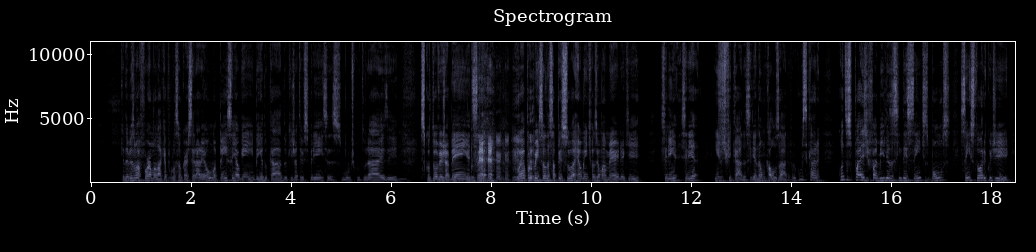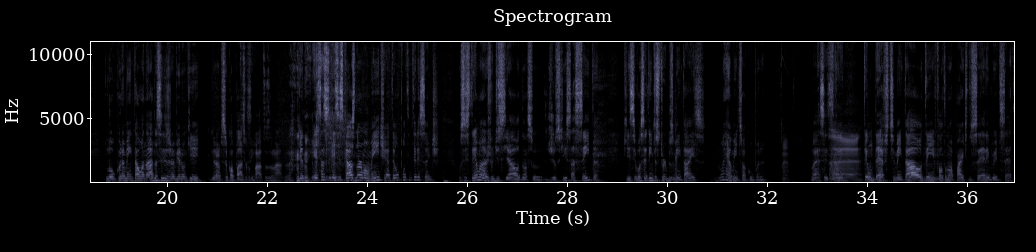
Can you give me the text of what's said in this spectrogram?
Que da mesma forma lá que a população carcerária é uma, pensa em alguém bem educado, que já teve experiências multiculturais e escutou Veja Bem, etc. Qual é a propensão dessa pessoa a realmente fazer uma merda que seria, seria injustificada, seria não causada? Como esse cara... Quantos pais de famílias, assim, decentes, bons, sem histórico de loucura mental ou nada, vocês já viram que viraram psicopatas, assim? Psicopatas do nada. né? Porque essas- esses casos, normalmente, é até um ponto interessante. O sistema judicial nosso, de justiça aceita que se você tem distúrbios mentais, não é realmente sua culpa, né? É. Não é? Você, É. tem um déficit mental, tem Uhum. falta numa parte do cérebro, etc.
